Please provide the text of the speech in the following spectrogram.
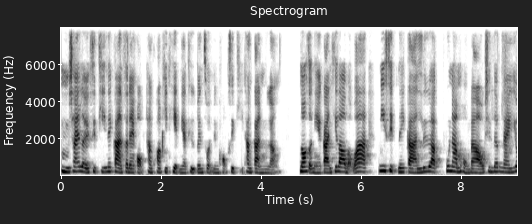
อืมใช่เลยสิทธิในการแสดงออกทางความคิดเห็นเนี่ยถือเป็นส่วนหนึ่งของสิทธิทางการเมือง นอกจากนี้การที่เราแบบว่ามีสิทธิ์ในการเลือกผู้นำของเราเช่นเลือกนาย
